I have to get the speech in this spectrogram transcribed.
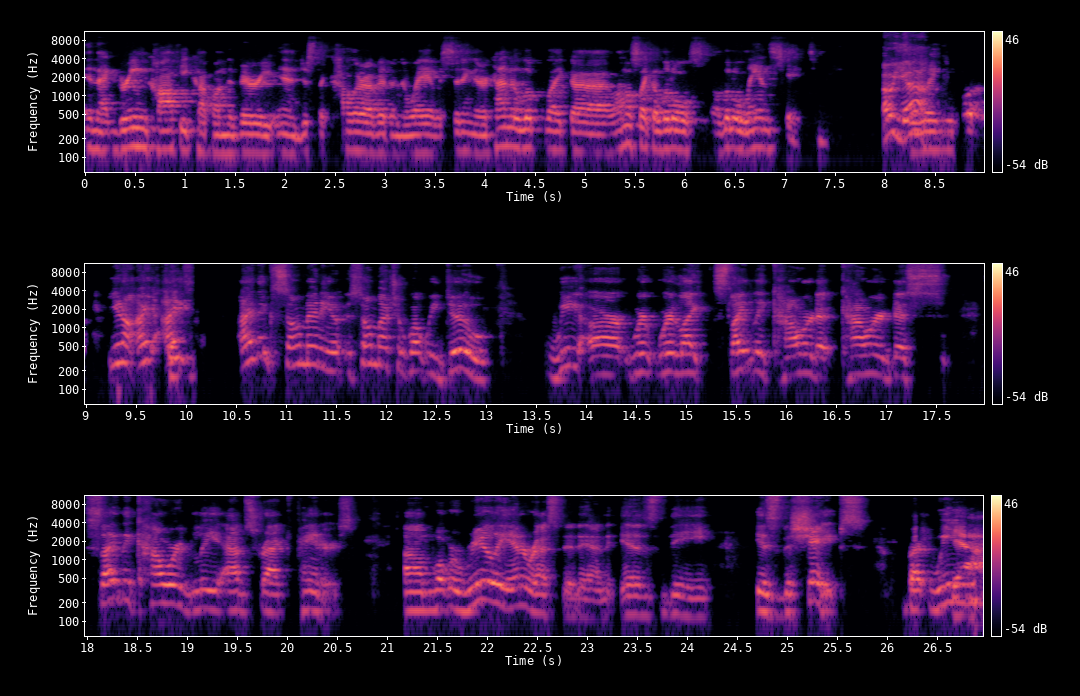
in that green coffee cup on the very end, just the color of it and the way it was sitting there, kind of looked like uh, almost like a little a little landscape to me. Oh yeah, you know, I I I think so many, so much of what we do, we are we're we're like slightly coward, cowardice, slightly cowardly abstract painters. Um, what we're really interested in is the is the shapes, but we yeah.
